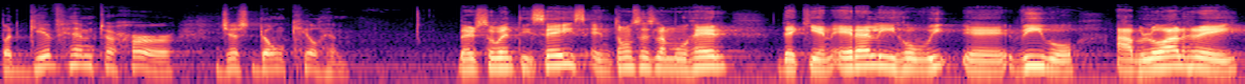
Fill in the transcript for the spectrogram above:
but give him to her. Just don't kill him. Verso 26, entonces la mujer de quien era el hijo vi- eh, vivo habló al rey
